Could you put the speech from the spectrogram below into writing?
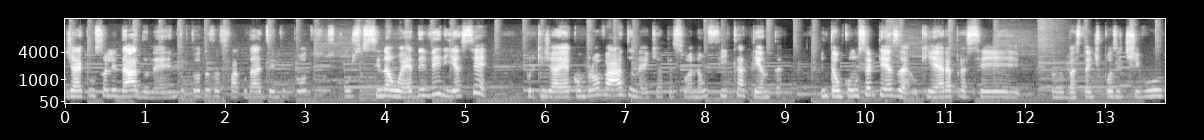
Já é consolidado, né? Entre todas as faculdades, entre todos os cursos. Se não é, deveria ser. Porque já é comprovado, né? Que a pessoa não fica atenta. Então, com certeza, o que era para ser uh, bastante positivo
